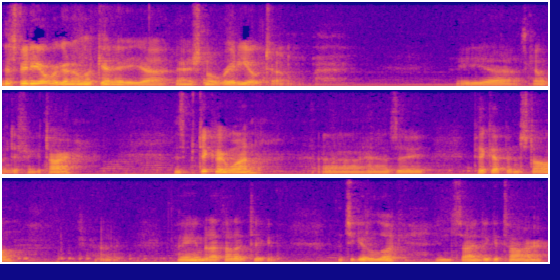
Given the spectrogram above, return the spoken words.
In this video we're going to look at a uh, National Radio Tone. Uh, it's kind of a different guitar. This particular one uh, has a pickup installed. Kind of clean, but I thought I'd take it, let you get a look inside the guitar.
